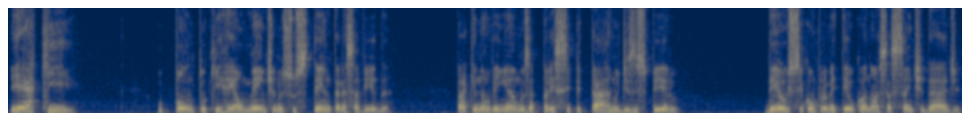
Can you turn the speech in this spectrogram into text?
E é aqui o ponto que realmente nos sustenta nessa vida, para que não venhamos a precipitar no desespero. Deus se comprometeu com a nossa santidade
